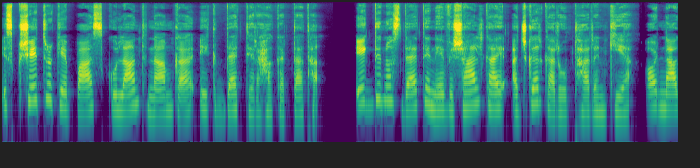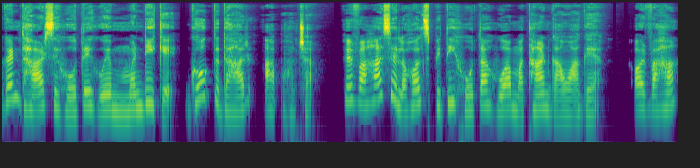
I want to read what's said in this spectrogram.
इस क्षेत्र के पास कुलांत नाम का एक दैत्य रहा करता था। एक दिन उस दैत्य ने विशाल काय अजगर का रूप धारण किया और नागन धार से होते हुए मंडी के घोक्त धार आ पहुँचा। फिर वहाँ से लाहौल स्पीति होता हुआ मथान गाँव आ गया और वहाँ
